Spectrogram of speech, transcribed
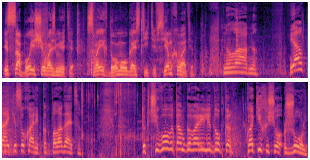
И с собой еще возьмете. Своих дома угостите, всем хватит. Ну ладно. И алтайки сухарик, как полагается. Так чего вы там говорили, доктор? Каких еще жен?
